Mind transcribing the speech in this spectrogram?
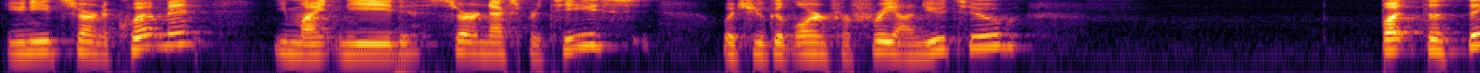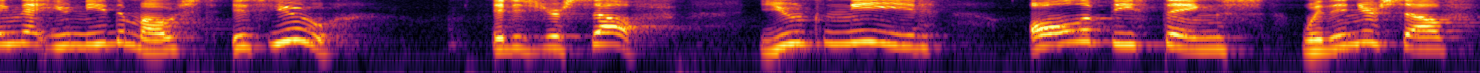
you need certain equipment. You might need certain expertise, which you could learn for free on YouTube. But the thing that you need the most is you. It is yourself. You need all of these things within yourself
